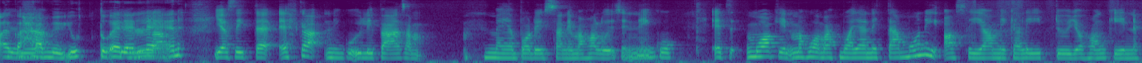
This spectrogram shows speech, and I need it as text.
aika Kyllä. hämy juttu edelleen. Kyllä. Ja sitten ehkä niin kuin ylipäänsä meidän podissa, niin mä haluaisin, niin kuin, että muakin, mä huomaan, että mua jännittää moni asia, mikä liittyy johonkin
